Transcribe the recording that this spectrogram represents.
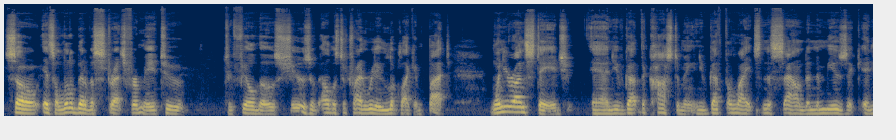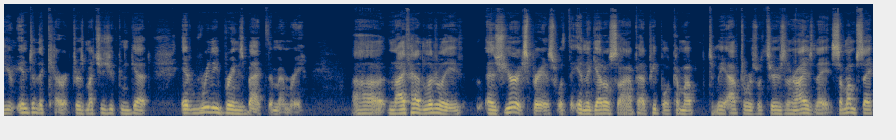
So it's a little bit of a stretch for me to to fill those shoes of Elvis to try and really look like him. But when you're on stage and you've got the costuming and you've got the lights and the sound and the music and you're into the character as much as you can get, it really brings back the memory. Uh, and I've had literally, as your experience with the in the ghetto song, I've had people come up to me afterwards with tears in their eyes, and they, some of them say,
